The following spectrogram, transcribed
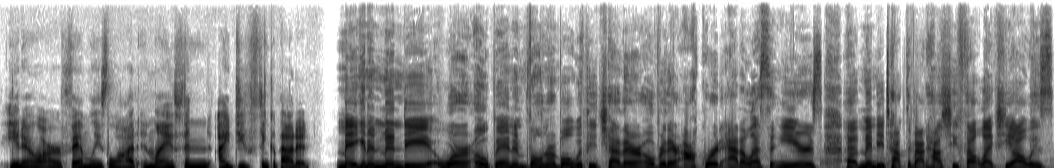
you know, our family's lot in life. And I do think about it Meghan and Mindy were open and vulnerable with each other over their awkward adolescent years. Uh, Mindy talked about how she felt like she always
